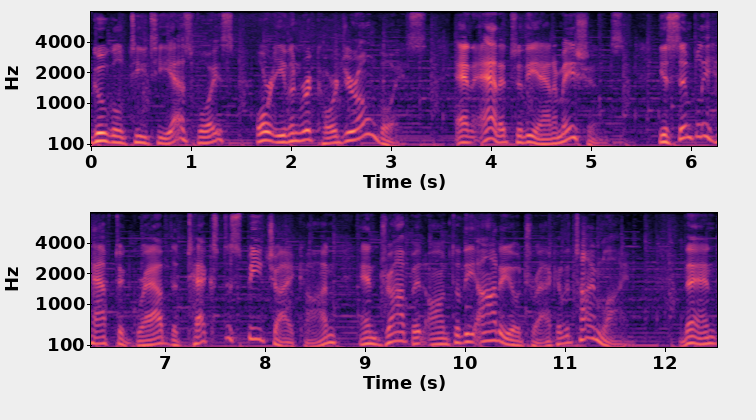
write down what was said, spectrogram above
Google TTS voice, or even record your own voice and add it to the animations. You simply have to grab the text to speech icon and drop it onto the audio track of the timeline. Then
